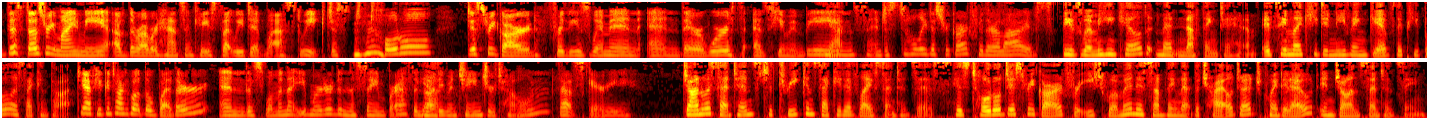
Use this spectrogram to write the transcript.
This does remind me of the Robert Hansen case that we did last week. Just mm-hmm. total disregard for these women and their worth as human beings and just totally disregard for their lives. These women he killed meant nothing to him. It seemed like he didn't even give the people a second thought. Yeah, if you can talk about the weather and this woman that you murdered in the same breath and not even change your tone, that's scary. John was sentenced to three consecutive life sentences. His total disregard for each woman is something that the trial judge pointed out in John's sentencing.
